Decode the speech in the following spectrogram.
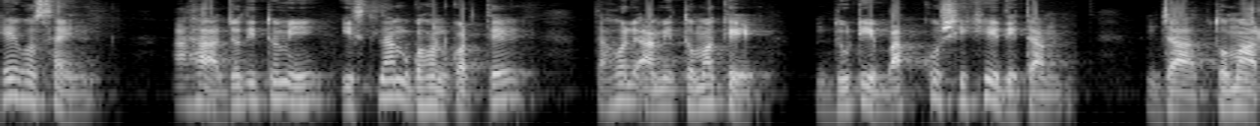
হে হোসাইন, আহা, যদি তুমি ইসলাম গ্রহণ করতে, তাহলে আমি তোমাকে দুটি বাক্য শিখিয়ে দিতাম, যা তোমার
